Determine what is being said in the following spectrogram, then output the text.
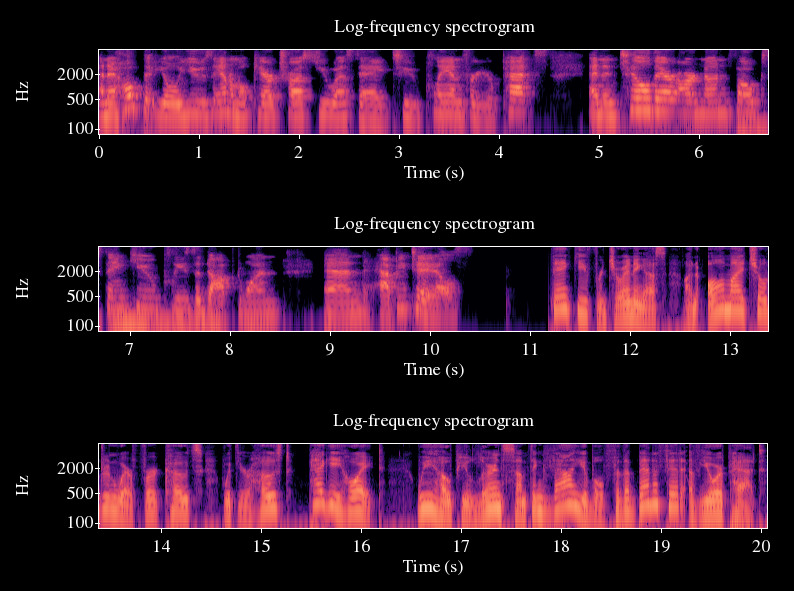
And I hope that you'll use Animal Care Trust USA to plan for your pets. And until there are none, folks, thank you. Please adopt one and happy tails. Thank you for joining us on All My Children Wear Fur Coats with your host, Peggy Hoyt. We hope you learned something valuable for the benefit of your pet.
